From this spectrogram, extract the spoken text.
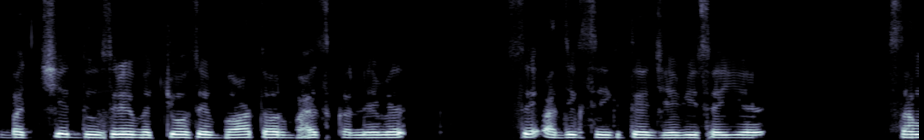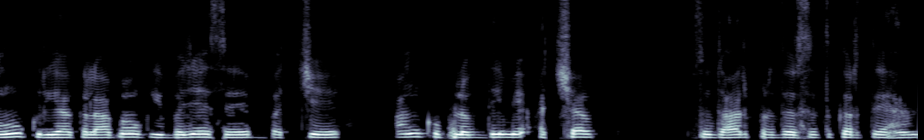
बच्चे दूसरे बच्चों से बात और बहस करने में से अधिक सीखते हैं, ये भी सही है। समूह क्रियाकलापों की वजह से बच्चे अंक उपलब्धि में अच्छा सुधार प्रदर्शित करते हैं।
